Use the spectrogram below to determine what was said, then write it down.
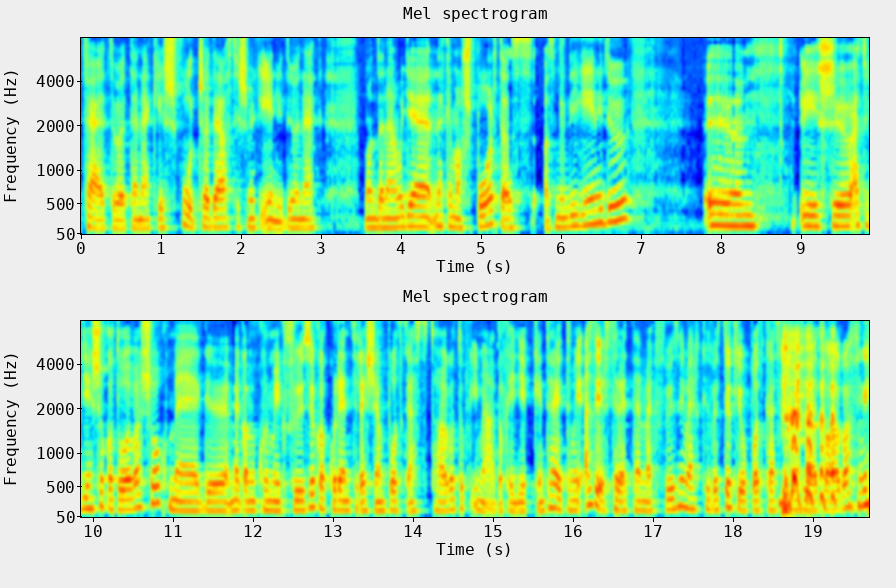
feltöltenek, és furcsa, de azt is még én időnek mondanám. Ugye nekem a sport az, az mindig én idő, és hát ugye én sokat olvasok, meg, meg amikor még főzök, akkor rendszeresen podcastot hallgatok, imádok egyébként. Rájöttem, hogy azért szerettem megfőzni, mert közben tök jó podcastokat lehet hallgatni.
